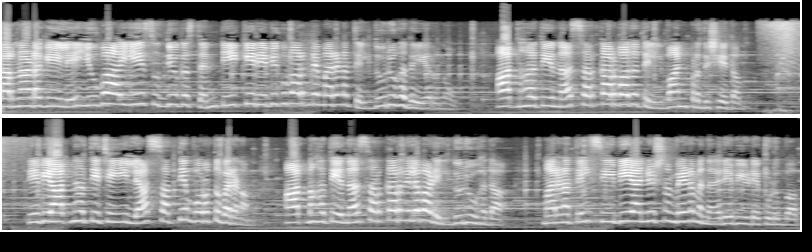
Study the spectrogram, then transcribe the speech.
കർണാടകയിലെ യുവ ഐ എസ് ഉദ്യോഗസ്ഥൻ ടി കെ രവികുമാറിന്റെ മരണത്തിൽ ദുരൂഹതയേറുന്നു. ആത്മഹത്യയെന്ന സർക്കാർ വാദത്തിൽ വൻ പ്രതിഷേധം. രവി ആത്മഹത്യ ചെയ്യില്ല സത്യം പുറത്തുവരണം ആത്മഹത്യയെന്ന സർക്കാർ നിലപാടിൽ ദുരൂഹത. മരണത്തിൽ സി ബി ഐ അന്വേഷണം വേണമെന്ന് രവിയുടെ കുടുംബം.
